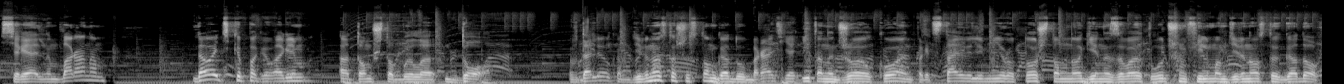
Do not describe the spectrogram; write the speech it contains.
сериальным баранам, давайте-ка поговорим о том, что было до. В далеком 96 году братья Итан и Джоэл Коэн представили миру то, что многие называют лучшим фильмом 90-х годов.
